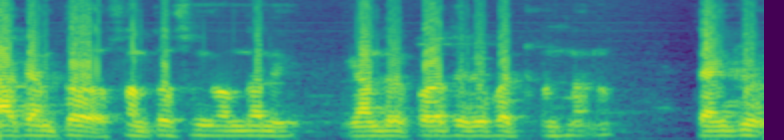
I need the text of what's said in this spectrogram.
నాకు ఎంతో సంతోషంగా ఉందని మీ అందరికి కూడా తెలియపరుచుకుంటున్నాను. థ్యాంక్ యూ.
